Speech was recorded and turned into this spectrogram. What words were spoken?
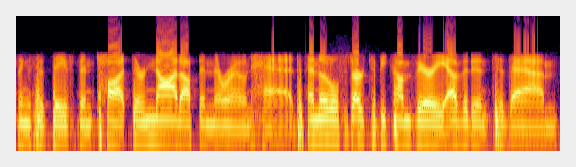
things that they've been taught. They're not up in their own head. And it'll start to become very evident to them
